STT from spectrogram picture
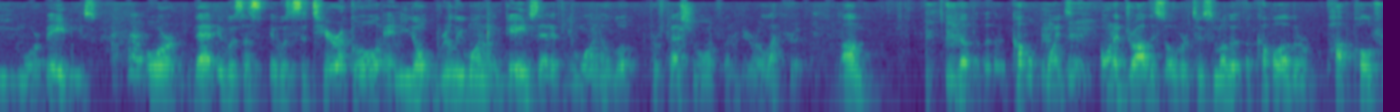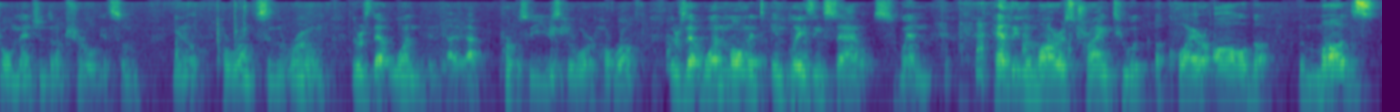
"Eat more babies," or that it was a, it was satirical, and you don't really want to engage that if you want to look professional in front of your electorate. Um, a couple points. I want to draw this over to some other, a couple other pop cultural mentions, and I'm sure we'll get some, you know, harumphs in the room. There's that one. I, I purposely used the word harumph. There's that one moment in Blazing Saddles when Hedley Lamarr is trying to acquire all the the mugs.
